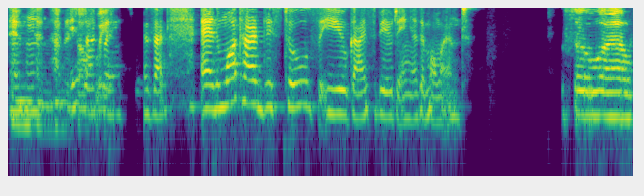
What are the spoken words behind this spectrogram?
tens mm-hmm. and hundreds exactly. of ways. Exactly. And what are these tools you guys building at the moment? So uh,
